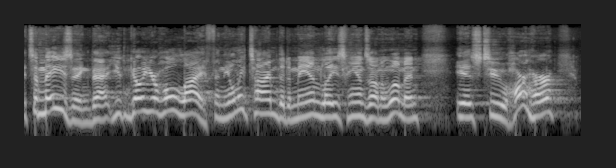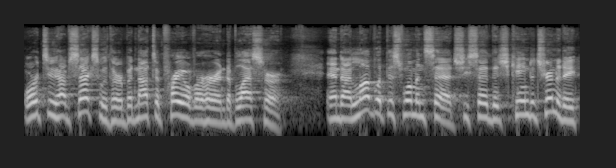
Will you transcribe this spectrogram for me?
It's amazing that you can go your whole life, and the only time that a man lays hands on a woman is to harm her or to have sex with her, but not to pray over her and to bless her. And I love what this woman said. She said that she came to Trinity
